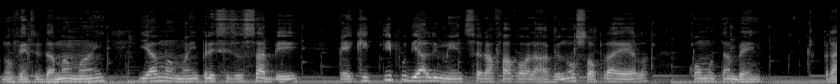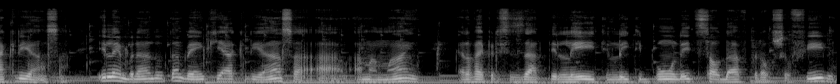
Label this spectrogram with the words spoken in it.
no ventre da mamãe e a mamãe precisa saber é, que tipo de alimento será favorável não só para ela, como também para a criança. E lembrando também que a criança, a, a mamãe, ela vai precisar ter leite, leite bom, leite saudável para o seu filho,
